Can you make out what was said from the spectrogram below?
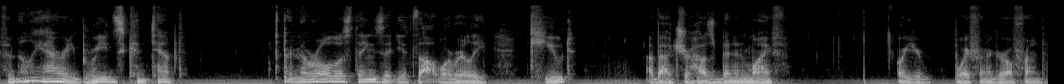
Familiarity breeds contempt. Remember all those things that you thought were really cute about your husband and wife, or your boyfriend or girlfriend?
